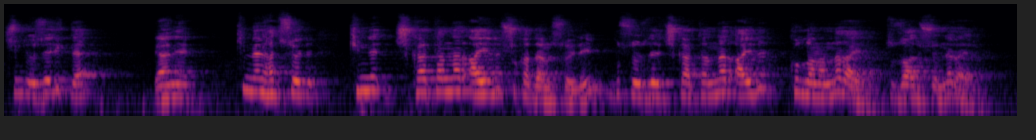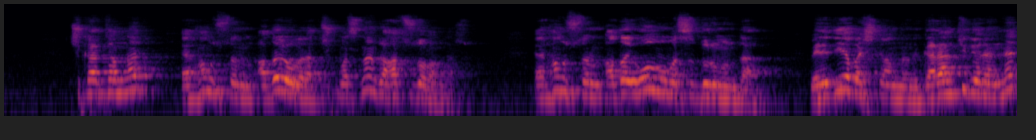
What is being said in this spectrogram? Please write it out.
Şimdi özellikle yani kimden hadi söyle kimle çıkartanlar ayrı şu kadarını söyleyeyim. Bu sözleri çıkartanlar ayrı, kullananlar ayrı, tuzağa düşenler ayrı. Çıkartanlar Erhan Usta'nın aday olarak çıkmasından rahatsız olanlar. Erhan Usta'nın aday olmaması durumunda belediye başkanlığını garanti görenler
